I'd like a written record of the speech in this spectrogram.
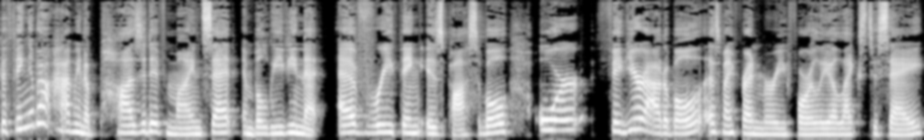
The thing about having a positive mindset and believing that everything is possible or figure outable, as my friend Marie Forleo likes to say,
